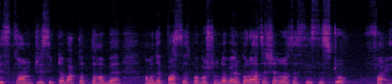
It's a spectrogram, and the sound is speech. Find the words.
ডিসকাউন্ট রিসিপ্টটা বাক করতে হবে। আমাদের পার্সেস প্রপোর্শনটা বের করা আছে, সেটা হচ্ছে সিক্স টু ফাইভ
